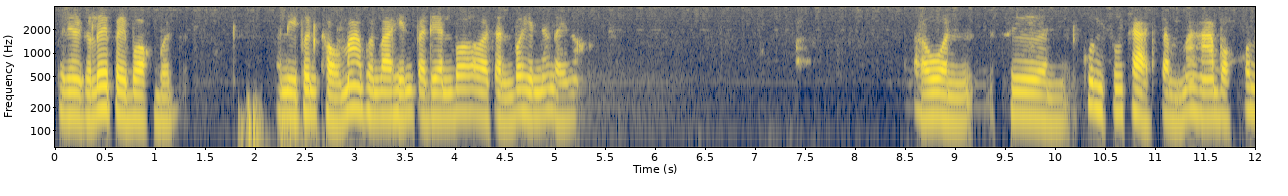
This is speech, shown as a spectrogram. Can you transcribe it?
ประเด็นก็เลยไปบอกเบิดอันนี้เพิ่นเขามากเพิ่นว่าเห็นประเด็นบ่ฉันบ่เห็นจังไดเนาะเอาอันชื่อนคุณสุชาติสัมมาหาบอกคน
